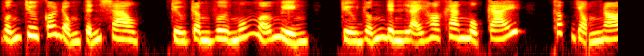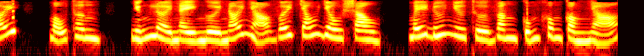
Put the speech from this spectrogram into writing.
vẫn chưa có động tĩnh sao, triệu trầm vừa muốn mở miệng, triệu duẩn đình lại ho khan một cái, thấp giọng nói, mẫu thân, những lời này người nói nhỏ với cháu dâu sau, mấy đứa như thừa văn cũng không còn nhỏ,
